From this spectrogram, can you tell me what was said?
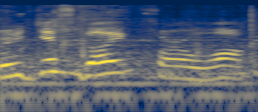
We're just going for a walk.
